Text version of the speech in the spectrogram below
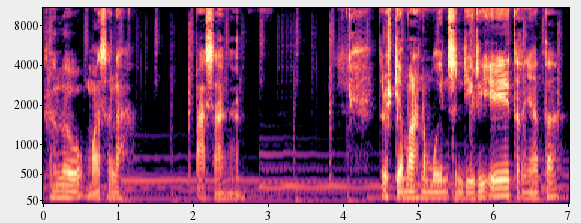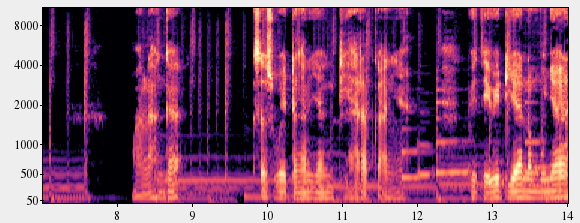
kalau masalah pasangan terus dia malah nemuin sendiri eh ternyata malah enggak sesuai dengan yang diharapkannya. Btw dia nemunya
